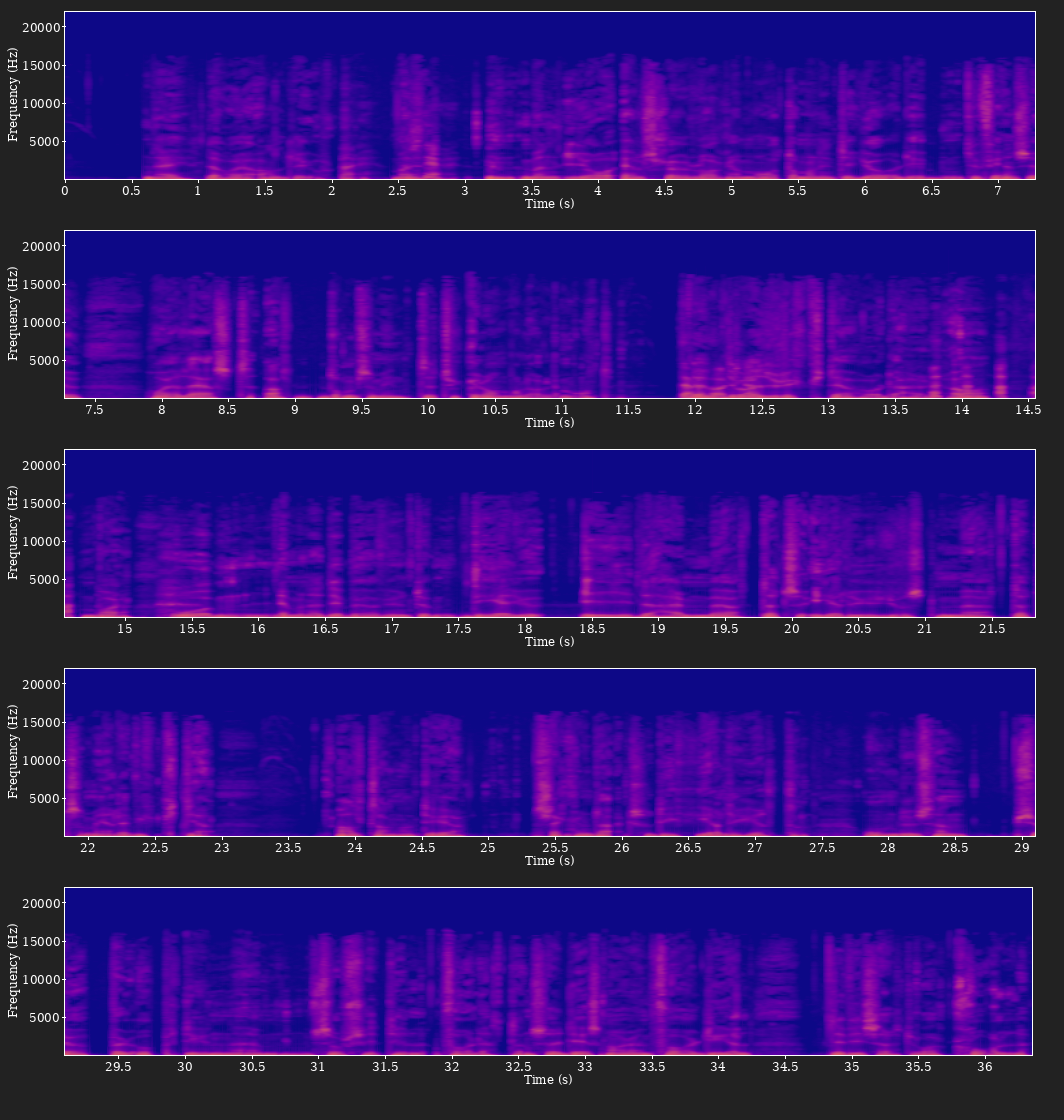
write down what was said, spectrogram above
Nej, det har jag aldrig gjort. Nej, du Nej. ser. Men jag älskar att laga mat. Om man inte gör det, det finns ju, har jag läst, att de som inte tycker om att laga mat. Det det, hört, det var ett rykte jag hörde här. Ja, bara. Och mm, jag menar, det behöver ju inte, det är ju i det här mötet så är det ju just mötet som är det viktiga. Allt annat är sekundärt, så det är helheten. Och om du sen köper upp din eh, sushi till förrätten så är det snarare en fördel. Det visar att du har koll.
